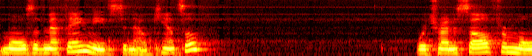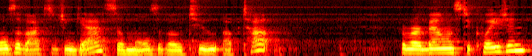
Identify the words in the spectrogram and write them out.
Moles of methane needs to now cancel. We're trying to solve for moles of oxygen gas, so moles of O2 up top. From our balanced equation,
